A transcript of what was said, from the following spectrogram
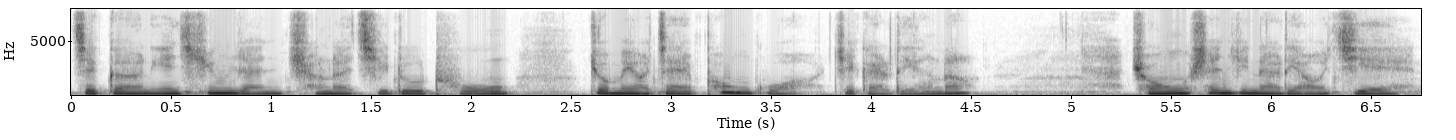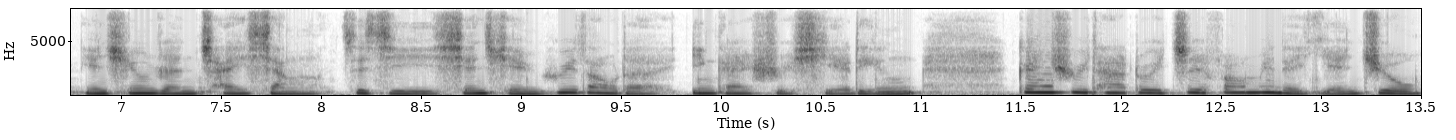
这个年轻人成了基督徒，就没有再碰过这个灵了。从圣经的了解，年轻人猜想自己先前遇到的应该是邪灵。根据他对这方面的研究，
